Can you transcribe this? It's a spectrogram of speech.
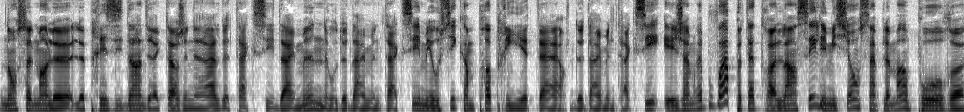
non seulement le, président directeur général de Taxi Diamond ou de Diamond Taxi, mais aussi comme propriétaire de Diamond Taxi. Et j'aimerais pouvoir peut-être lancer l'émission simplement pour euh,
